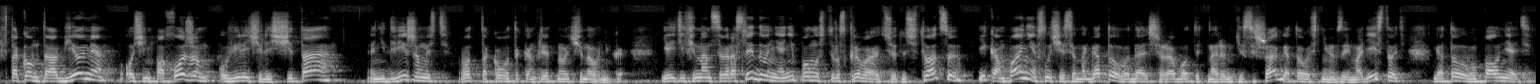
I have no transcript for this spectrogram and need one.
в таком-то объеме, очень похожем, увеличились счета, недвижимость вот такого-то конкретного чиновника. И эти финансовые расследования, они полностью раскрывают всю эту ситуацию. И компания, в случае, если она готова дальше работать на рынке США, готова с ними взаимодействовать, готова выполнять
